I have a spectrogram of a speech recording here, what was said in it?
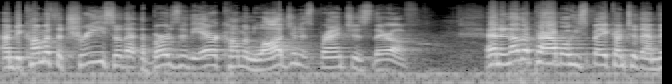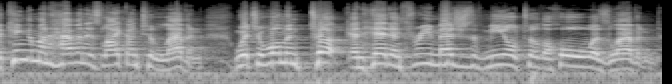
and becometh a tree, so that the birds of the air come and lodge in its branches thereof. And another parable he spake unto them The kingdom of heaven is like unto leaven, which a woman took and hid in three measures of meal till the whole was leavened.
